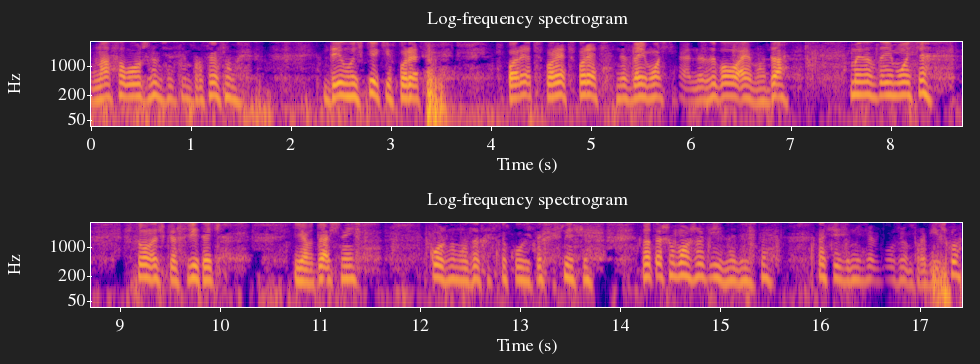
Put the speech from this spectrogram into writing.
насолоджуємося цим процесом, дивимось тільки вперед. Вперед, вперед, вперед, не здаємося, не забуваємо, да. Ми не здаємося, сонечко світить. Я вдячний кожному захиснику і захисниці за те, що може вільно бігти на цій землі. Продовжуємо пробіжку.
